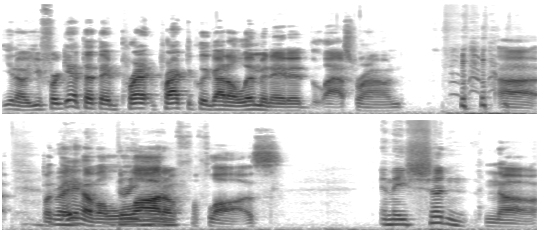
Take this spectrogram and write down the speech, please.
you know you forget that they pra- practically got eliminated last round, uh, but they have a Three lot one. of flaws. and they shouldn't. No,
